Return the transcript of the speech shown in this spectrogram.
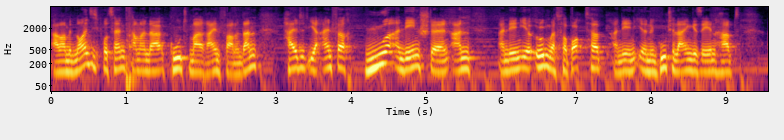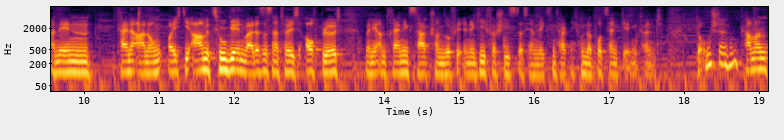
aber mit 90 Prozent kann man da gut mal reinfahren. Und dann haltet ihr einfach nur an den Stellen an, an denen ihr irgendwas verbockt habt, an denen ihr eine gute Line gesehen habt, an denen, keine Ahnung, euch die Arme zugehen, weil das ist natürlich auch blöd, wenn ihr am Trainingstag schon so viel Energie verschießt, dass ihr am nächsten Tag nicht 100 Prozent geben könnt. Unter Umständen kann man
